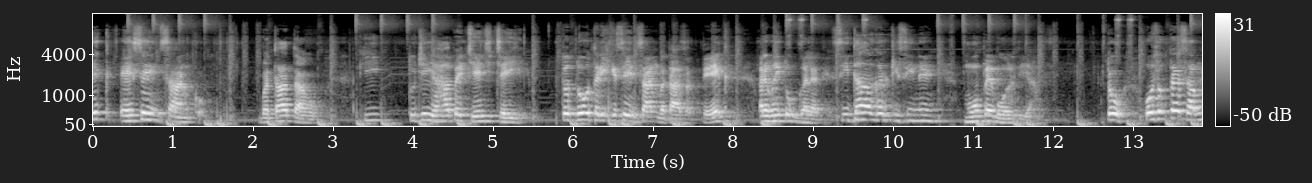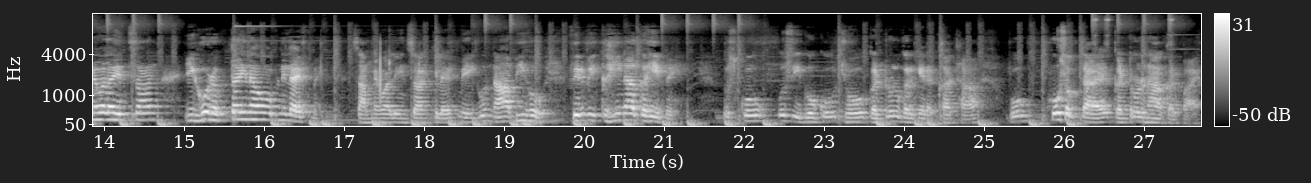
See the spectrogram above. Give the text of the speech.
एक ऐसे इंसान को बताता हूँ कि तुझे यहाँ पे चेंज चाहिए। तो दो तरीके से इंसान बता सकते एक, अरे भाई, तू गलत है। सीधा अगर किसी ने मुँह पे बोल दिया तो हो सकता है सामने वाला इंसान ईगो रखता ही ना हो अपनी लाइफ में। सामने वाले इंसान की लाइफ में ईगो ना भी हो, फिर भी कहीं ना कहीं पे उसको, उस ईगो को जो कंट्रोल करके रखा था, वो हो सकता है कंट्रोल ना कर पाए।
